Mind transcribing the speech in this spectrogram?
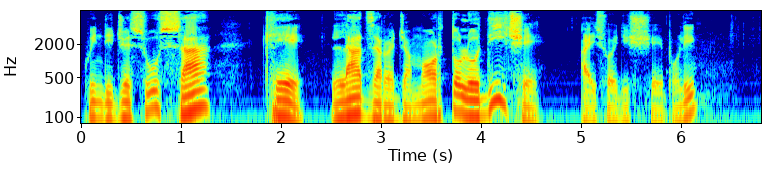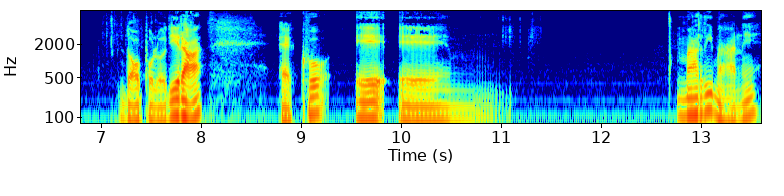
Quindi Gesù sa che Lazzaro è già morto, lo dice ai suoi discepoli, dopo lo dirà, ecco, e, e, ehm, ma rimane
